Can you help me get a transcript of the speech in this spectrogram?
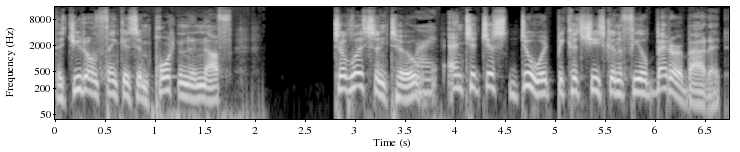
that you don't think is important enough to listen to Right. and to just do it because she's going to feel better about it.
